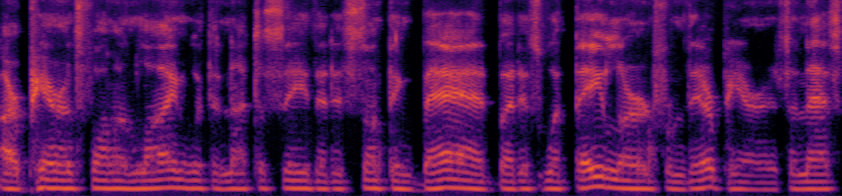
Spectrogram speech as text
our parents fall in line with it, not to say that it's something bad, but it's what they learned from their parents. And that's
